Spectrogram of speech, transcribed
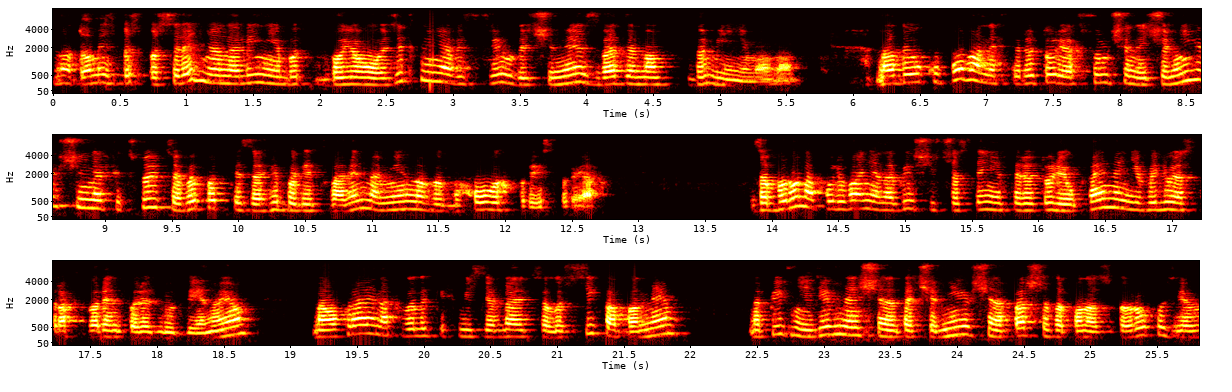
Натомість безпосередньо на лінії бойового зіткнення відстріл дичини зведено до мінімуму. На деокупованих територіях Сумщини і Чернігівщини фіксуються випадки загибелі тварин на мінно-вибухових пристроях. Заборона полювання на більшій частині території України нівелює страх тварин перед людиною. На окраїнах великих міст з'являються лосі, кабани. На півдні Рівненщини та Чернігівщини вперше за понад 100 років,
